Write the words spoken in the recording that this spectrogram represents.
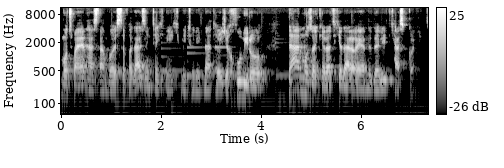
مطمئن هستم با استفاده از این تکنیک می‌تونید نتایج خوبی رو در مذاکراتی که در آینده دارید کسب کنید.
